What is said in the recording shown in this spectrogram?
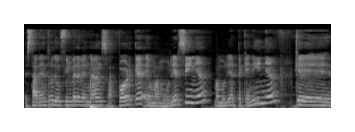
Está dentro de um filme de vingança, porque é uma mulherzinha, uma mulher pequenininha, que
